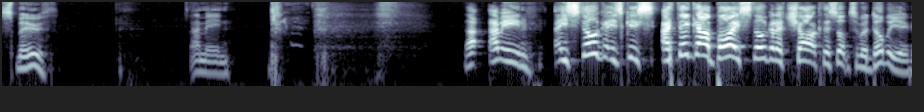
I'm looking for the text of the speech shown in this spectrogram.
Smooth. I mean, I mean, he's still. He's, he's, I think our boy's still going to chalk this up to a W.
